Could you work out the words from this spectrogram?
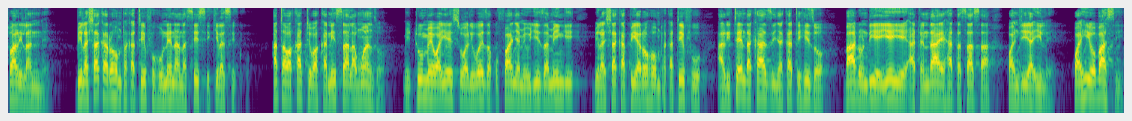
Swali la nne. Bila shaka roho mtakatifu hunena na sisi kila siku. Hata wakati wa kanisa la mwanzo mitume wa yesu waliweza kufanya miujiza mingi. Bila shaka pia roho mtakatifu alitenda kazi nyakati hizo. Bado ndiye yeye atendaye hata sasa kwa njia ile. Kwa hiyo basi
